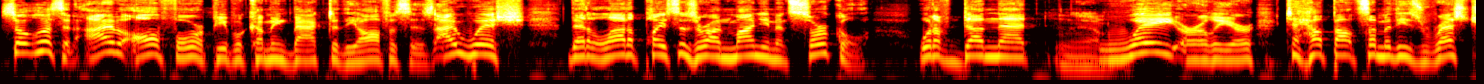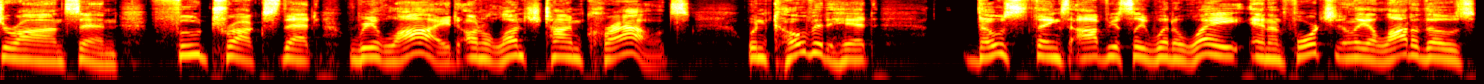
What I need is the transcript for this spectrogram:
So listen, I'm all for people coming back to the offices. I wish that a lot of places around Monument Circle would have done that way earlier to help out some of these restaurants and food trucks that relied on lunchtime crowds. When COVID hit, those things obviously went away and unfortunately a lot of those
